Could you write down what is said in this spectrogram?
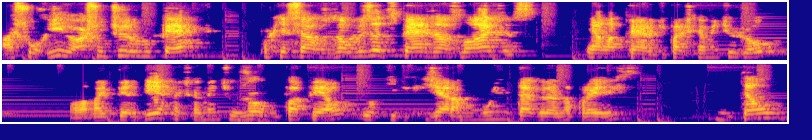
acho horrível, acho um tiro no pé, porque se a, a Wizards perde as lojas, ela perde praticamente o jogo, ela vai perder praticamente o jogo, o papel, o que gera muita grana para eles. Então,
